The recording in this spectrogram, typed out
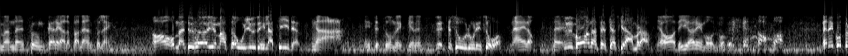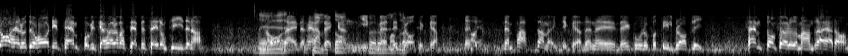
men det funkar i alla fall än så länge. Ja, men du hör ju en massa oljud hela tiden. Nej, inte så mycket nu. Du är inte så orolig så? Nej då. Nej. Du är van att det ska skramla? Ja, det gör det i en Volvo. Men det går bra här och du har ditt tempo. Vi ska höra vad Sebbe säger om tiderna. Ja, nej, den här 15 sträckan gick väldigt bra tyckte jag. Den, den passar mig tycker jag. Den är, det går att få till bra flyt. 15 före de andra här då.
